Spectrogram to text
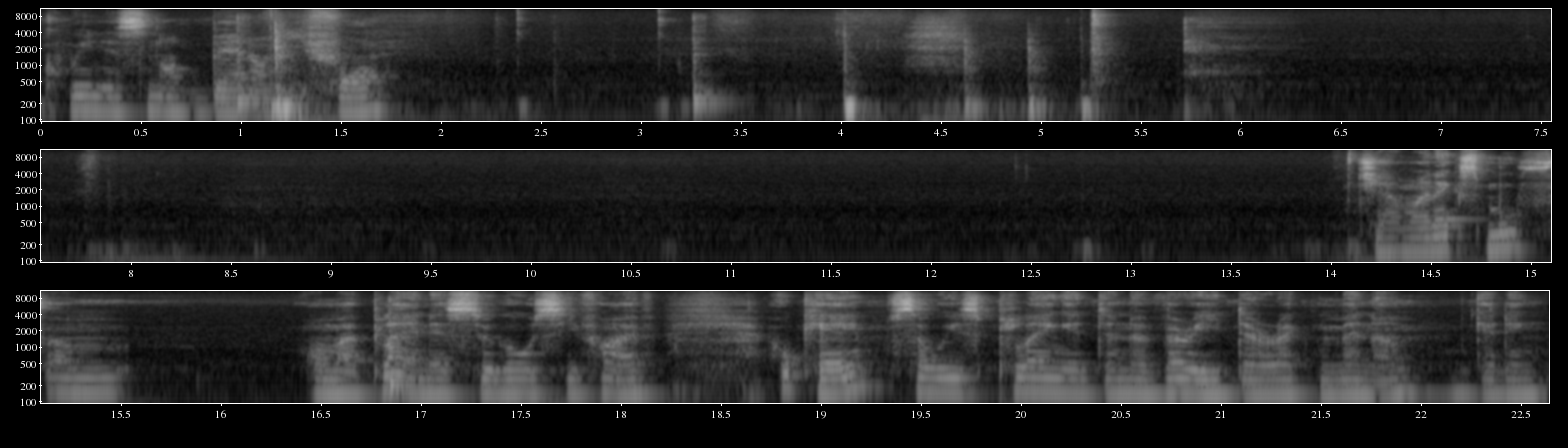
Queen is not bad on e4 yeah, my next move, um, or my plan is to go c5. Okay, so he's playing it in a very direct manner, getting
